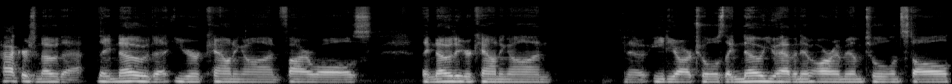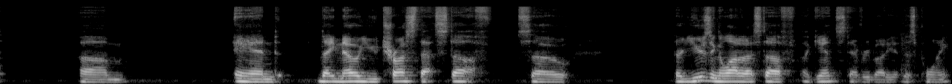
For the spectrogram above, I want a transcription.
hackers know that. They know that you're counting on firewalls. They know that you're counting on, you know, EDR tools. They know you have an RMM tool installed, um, and they know you trust that stuff. So they're using a lot of that stuff against everybody at this point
